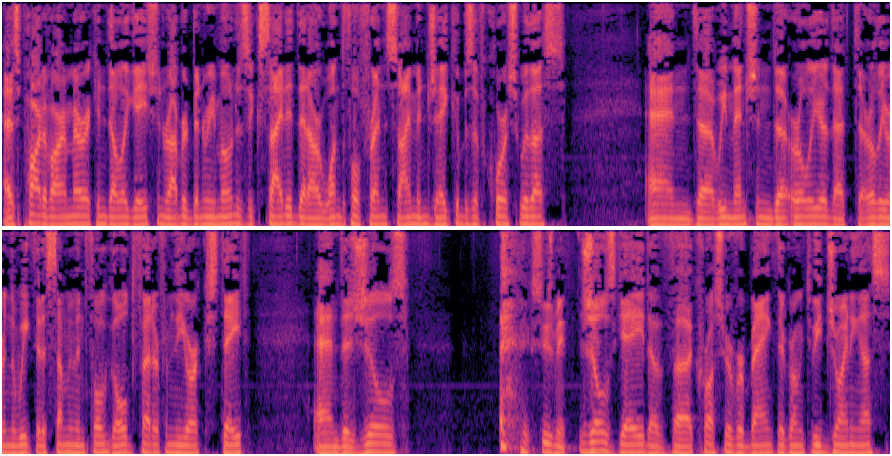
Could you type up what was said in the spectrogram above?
As part of our American delegation, Robert Ben Rimon is excited that our wonderful friend Simon Jacob is, of course, with us. And uh, we mentioned uh, earlier that uh, earlier in the week that Assemblyman Phil Goldfeder from New York State and uh, Gilles, excuse me, Gilles Gade of uh, Cross River Bank. They're going to be joining us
